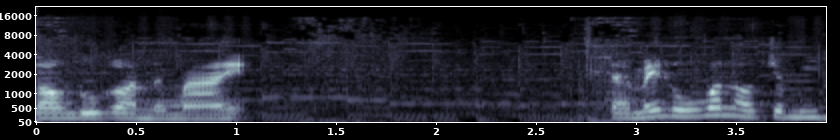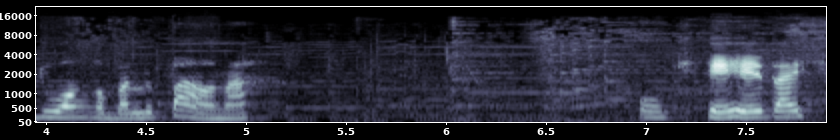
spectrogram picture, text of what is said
ลองดูก่อนหนึ่งไม้ แต่ไม่รู้ว่าเราจะมีดวงกับมันหรือเปล่านะ โอเค ได้เค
